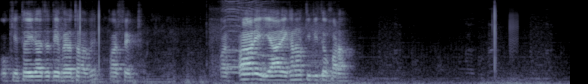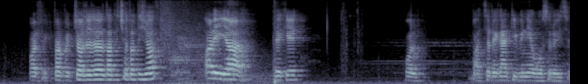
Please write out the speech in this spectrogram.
ওকে, তো এই দরজা দিয়ে বেরোতে হবে। পারফেক্ট আরে ইয়ার, এখানেও টিভি তো ভরা। পারফেক্ট পারফেক্ট চল চল চল তাতি চ তাতি চ আরে ইয়ার, দেখে। বল, বাচ্চাটা এখানে টিভি নিয়ে বসে রয়েছে।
